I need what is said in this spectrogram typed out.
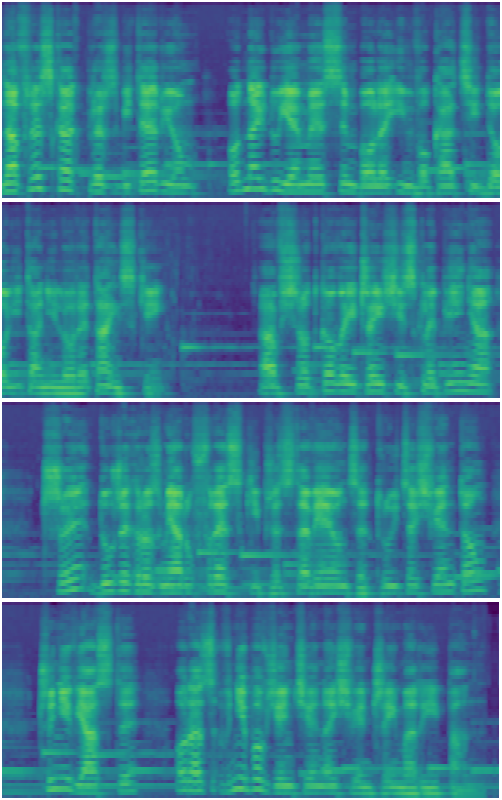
Na freskach prezbiterium odnajdujemy symbole inwokacji do litanii loretańskiej, a w środkowej części sklepienia trzy dużych rozmiarów freski przedstawiające Trójcę Świętą, czy niewiasty oraz wniebowzięcie Najświętszej Maryi Panny.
